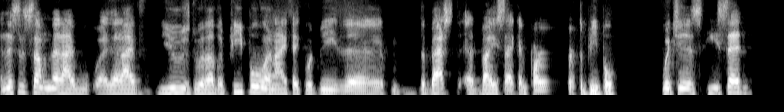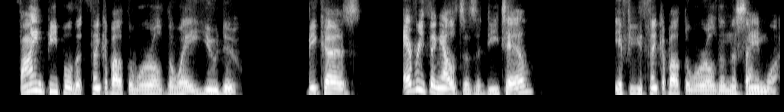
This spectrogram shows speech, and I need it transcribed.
this is something that I that I've used with other people, and I think would be the the best advice I can part to people, which is he said, find people that think about the world the way you do, because everything else is a detail. If you think about the world in the same way,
